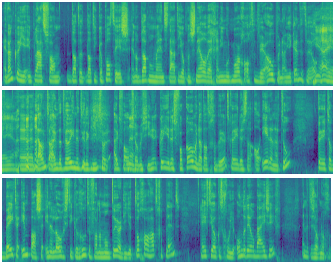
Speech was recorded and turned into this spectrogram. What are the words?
En dan kun je in plaats van dat, het, dat die kapot is en op dat moment staat hij op een snelweg en die moet morgenochtend weer open. Nou, je kent het wel. Ja, ja, ja. Eh, downtime, dat wil je natuurlijk niet, zo'n uitval Nee. op zo'n machine. Kun je dus voorkomen dat dat gebeurt. Kun je dus er al eerder naartoe. Kun je het ook beter inpassen in een logistieke route van een monteur die je toch al had gepland. Heeft hij ook het goede onderdeel bij zich. En het is ook nog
